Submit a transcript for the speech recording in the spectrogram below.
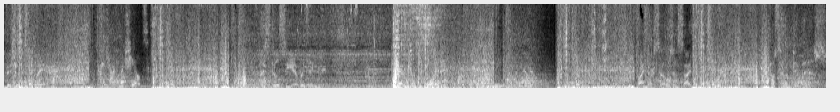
vision is clear. Recharge my shields. I still see everything. We find ourselves inside the next ring. How serendipitous.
